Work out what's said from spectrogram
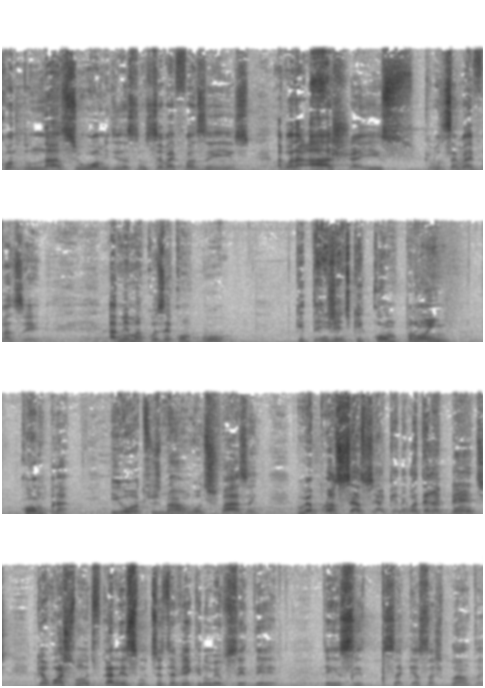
quando nasce o homem diz assim, você vai fazer isso. Agora acha isso que você vai fazer. A mesma coisa é compor, que tem gente que compõe, compra e outros não, outros fazem. O meu processo é aquele negócio de repente, porque eu gosto muito de ficar nesse. Você vê aqui no meu CD, tem esse, isso aqui, essas plantas,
